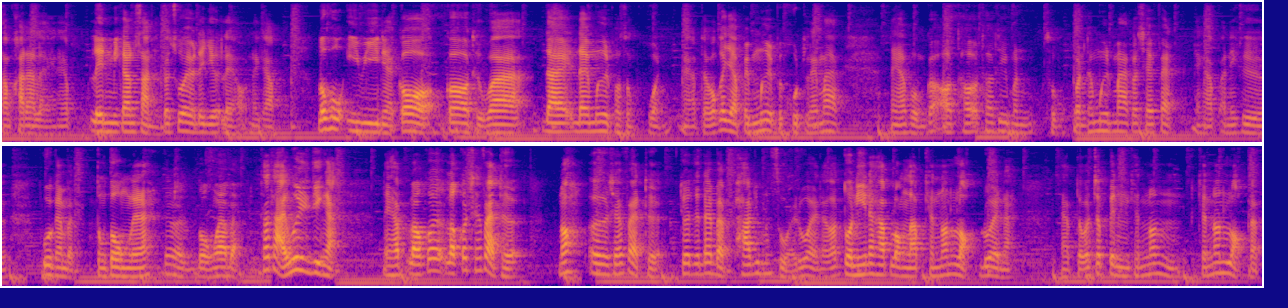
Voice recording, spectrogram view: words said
สำคัญอะไรนะครับเลนมีการสั่นก็ช่วยได้เยอะแล้วนะครับรถ6 EV เนี่ยก็ก็ถือว่าได้ได้มืดพอสมควรนะครับแต่ว่าก็อย่าไปมืดไปขุดอะไรมากนะครับผมก็เอาเท่าเท่าที่มันสมควรถ้ามืดมากก็ใช้แฟลชนะครับอันนี้คือพูดกันแบบตรงๆเลยนะตรงๆว่าแบบถ้าถ่ายมืดจริงๆอะนะครับเราก็เราก็ใช้แฟลชเถอะ เนาะเออใช้แฟลชเถอะก็จะได้แบบภาพที่มันสวยด้วย แล้วก็ตัวนี้นะครับรองรับ Canon Lock ด้วยนะนะครับแต่ว่าจะเป็น Canon Canon Lock แบบ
